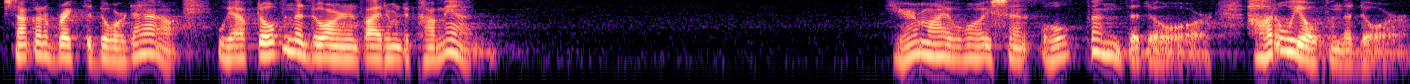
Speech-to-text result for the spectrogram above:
It's not going to break the door down. We have to open the door and invite him to come in. Hear my voice and open the door. How do we open the door?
